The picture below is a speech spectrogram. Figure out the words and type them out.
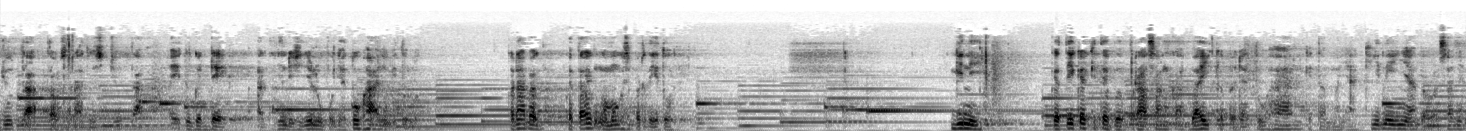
juta atau 100 juta. Nah, itu gede. Artinya di sini lu punya Tuhan gitu loh. Kenapa kita ngomong seperti itu? Gini, ketika kita berprasangka baik kepada Tuhan, kita meyakininya bahwasanya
